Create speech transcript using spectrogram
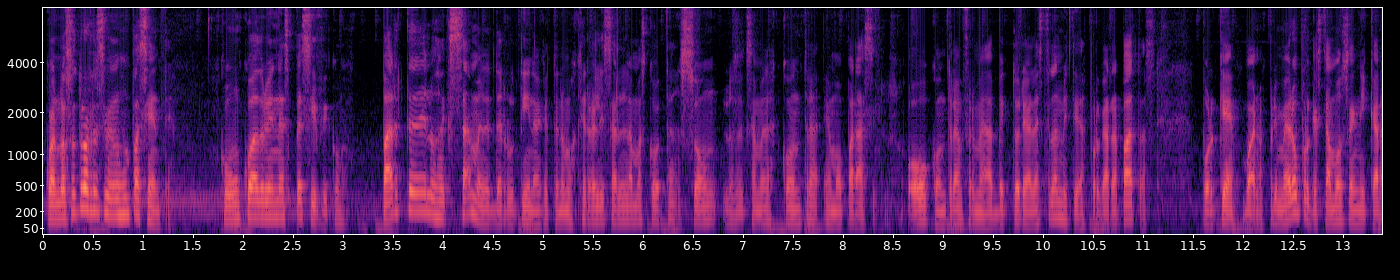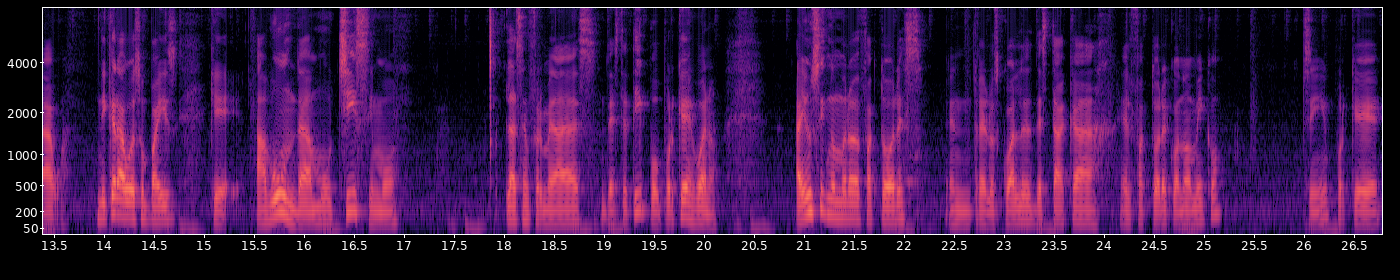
Cuando nosotros recibimos un paciente con un cuadro inespecífico, parte de los exámenes de rutina que tenemos que realizar en la mascota son los exámenes contra hemoparásitos o contra enfermedades vectoriales transmitidas por garrapatas. ¿Por qué? Bueno, primero porque estamos en Nicaragua. Nicaragua es un país que abunda muchísimo las enfermedades de este tipo. ¿Por qué? Bueno, hay un sinnúmero de factores, entre los cuales destaca el factor económico, ¿sí? Porque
